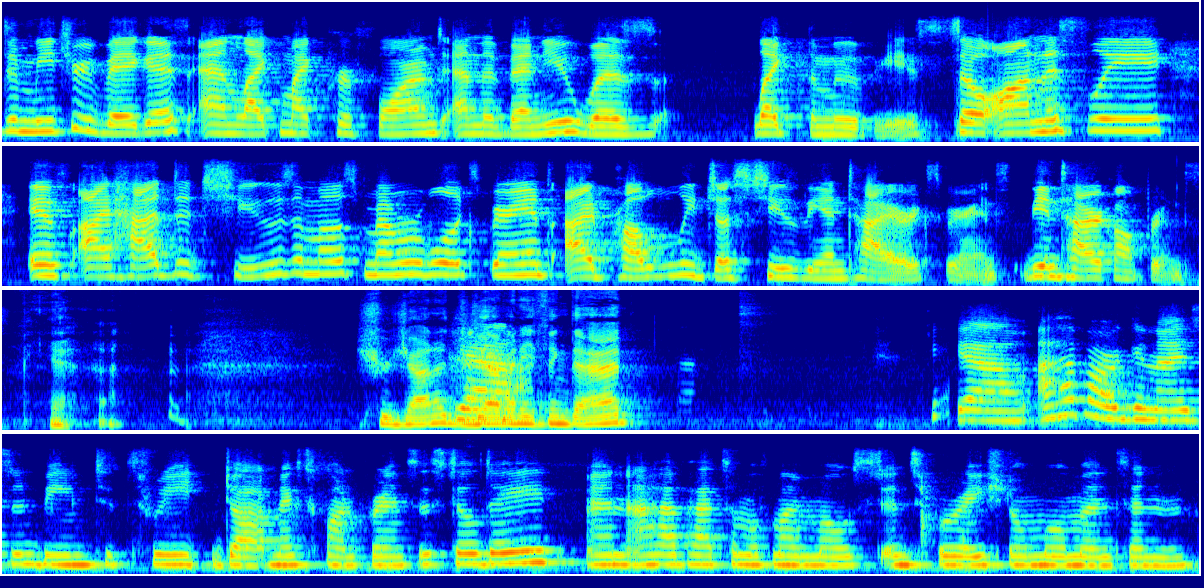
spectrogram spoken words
Dimitri Vegas and like Mike performed, and the venue was like the movies. So honestly, if I had to choose a most memorable experience, I'd probably just choose the entire experience, the entire conference. Yeah. Srijana, did yeah. you have anything to add? Yeah, I have organized and been to three .next conferences till date, and I have had some of my most inspirational moments and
